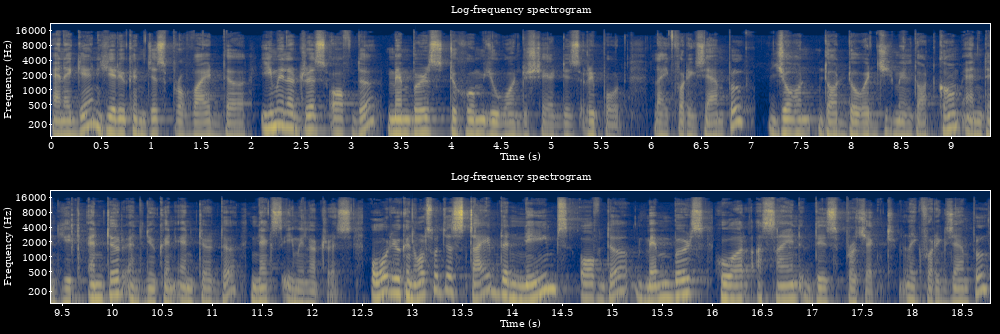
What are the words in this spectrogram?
And again, here you can just provide the email address of the members to whom you want to share this report. Like for example, john.doe at gmail.com and then hit enter and then you can enter the next email address. Or you can also just type the names of the members who are assigned this project. Like for example,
